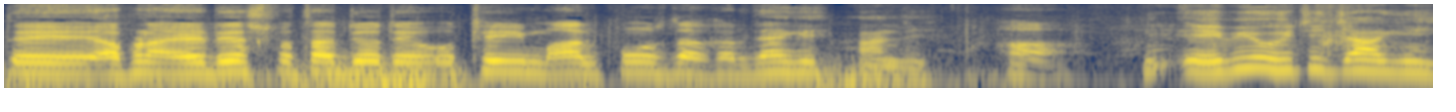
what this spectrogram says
ਤੇ ਆਪਣਾ ਐਡਰੈਸ ਪਤਾ ਦਿਓ ਤੇ ਉੱਥੇ ਹੀ ਮਾਲ ਪਹੁੰਚਦਾ ਕਰ ਦਿਆਂਗੇ। ਹਾਂਜੀ। ਹਾਂ। ਇਹ ਵੀ ਉਹੀ ਚੀਜ਼ਾਂ ਆ ਗਈਆਂ।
